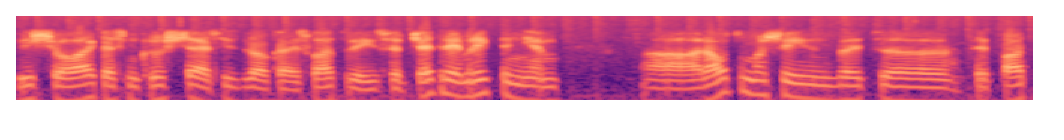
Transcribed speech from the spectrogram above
visu šo laiku esmu krušķērs izbraukājis Latvijas ar četriem riteņiem, ar automašīnu, bet uh, tepat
